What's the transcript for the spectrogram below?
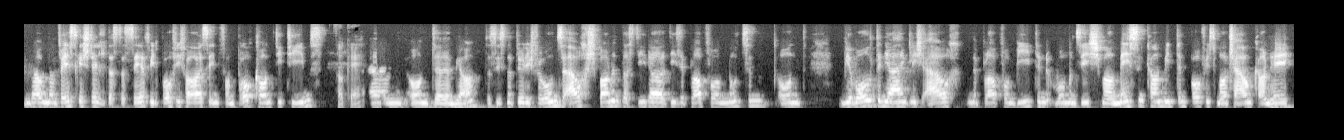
Und haben dann festgestellt, dass das sehr viele Profifahrer sind von Pro-Conti-Teams. Okay. Ähm, und ähm, ja, das ist natürlich für uns auch spannend, dass die da diese Plattform nutzen. Und wir wollten ja eigentlich auch eine Plattform bieten, wo man sich mal messen kann mit den Profis, mal schauen kann, hey,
